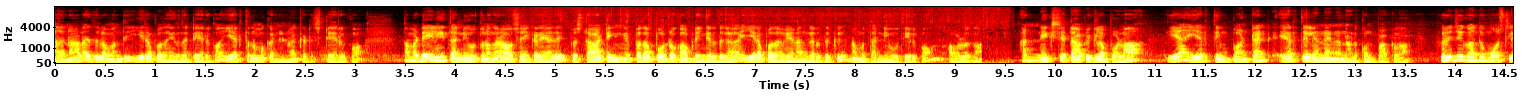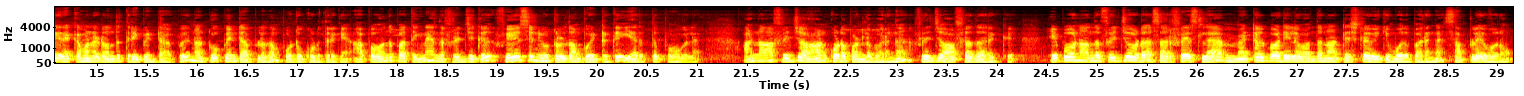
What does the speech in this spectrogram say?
அதனால் இதில் வந்து ஈரப்பதம் இருந்துகிட்டே இருக்கும். இடத்த நம்ம கண்டினியூவாக கிடச்சிட்டே இருக்கும். நம்ம டெய்லியும் தண்ணி ஊற்றணுங்கிற அவசியம் கிடையாது. இப்போ ஸ்டார்டிங் இப்போ தான் போட்டிருக்கோம் அப்படிங்கிறதுக்காக ஈரப்பதம் வேணுங்கிறதுக்கு நம்ம தண்ணி ஊற்றிருக்கோம் அவ்வளோதான் அண்ட் நெக்ஸ்ட் டாப்பிக்கில் போகலாம் ஏன் எர்த் இம்பார்ட்டண்ட் எர்த்தில் என்ன என்ன நடக்கும்னு பார்க்கலாம். ஃப்ரிட்ஜுக்கு வந்து மோஸ்ட்லி ரெக்கமெண்டட் வந்து த்ரீ பின் டாப்பு நான் டூ பின் டாப்பில் தான் போட்டு கொடுத்துருக்கேன். அப்போ வந்து பார்த்திங்கன்னா இந்த ஃப்ரிட்ஜுக்கு ஃபேஸு நியூட்ரல் தான் போயிட்டுருக்கு. எர்த்து போகலை. ஆனால் ஃப்ரிட்ஜு ஆன் கூட பண்ணல பாருங்கள் ஃப்ரிட்ஜ் ஆஃபில் தான் இருக்குது இப்போது நான் அந்த ஃப்ரிட்ஜோட சர்ஃபேஸில் மெட்டல் பாடியில் வந்து நான் டெஸ்ட்டை வைக்கும்போது பாருங்கள் சப்ளை வரும்.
